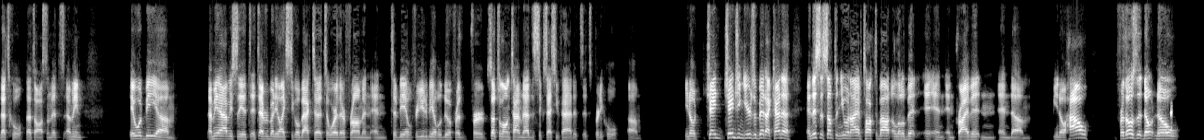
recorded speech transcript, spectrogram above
That's cool. That's awesome. It's. I mean, it would be. um I mean, obviously, it's it's everybody likes to go back to, to where they're from, and and to be able for you to be able to do it for for such a long time and have the success you've had, it's it's pretty cool. Um, you know, change, changing gears a bit, I kind of, and this is something you and I have talked about a little bit in in private, and and um, you know how, for those that don't know,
